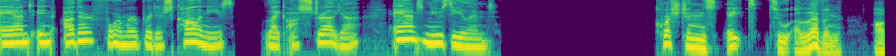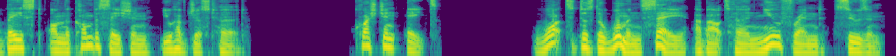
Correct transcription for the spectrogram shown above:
and in other former British colonies like Australia and New Zealand. Questions 8 to 11 are based on the conversation you have just heard. Question 8. What does the woman say about her new friend Susan?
